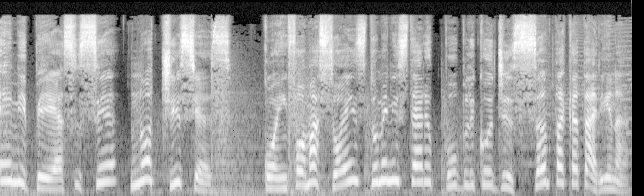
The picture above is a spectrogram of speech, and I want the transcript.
MPSC Notícias. Com informações do Ministério Público de Santa Catarina.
